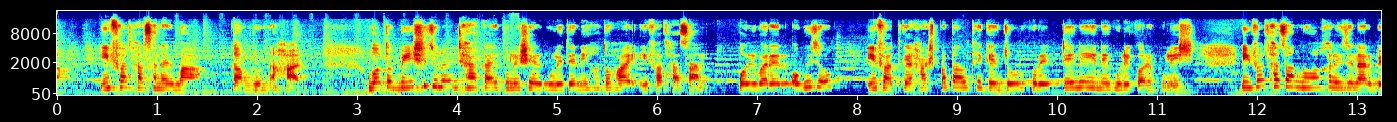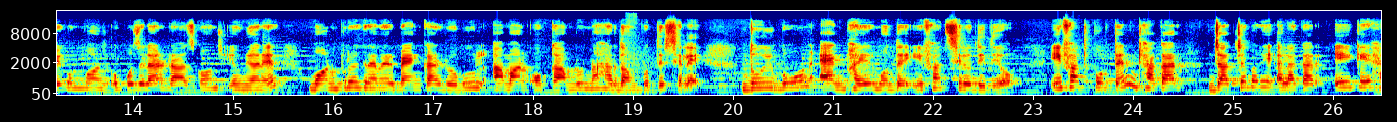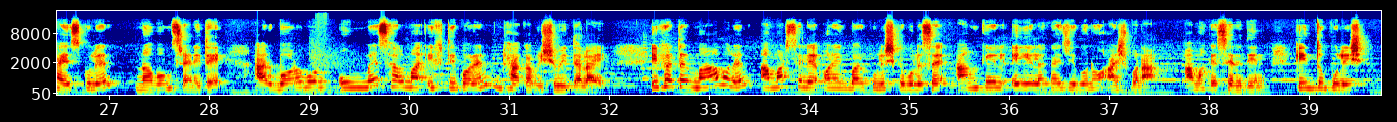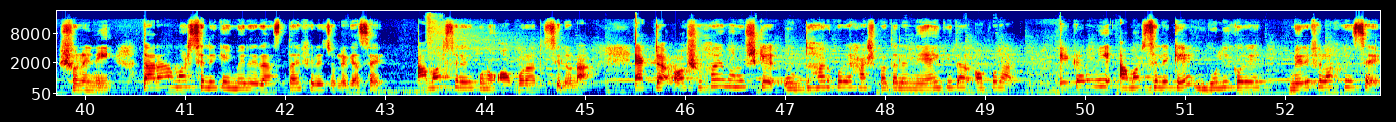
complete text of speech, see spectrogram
ইফাত হাসানের মা কামরুন নাহার। গত বিশে জুলাই ঢাকায় পুলিশের গুলিতে নিহত হয় ইফাত হাসান। পরিবারের অভিযোগ, ইফাতকে হাসপাতাল থেকে জোর করে টেনে এনে গুলি করে পুলিশ। ইফাত হাসান নোয়াখালী জেলার বেগমগঞ্জ উপজেলার রাজগঞ্জ ইউনিয়নের মনপুরা গ্রামের ব্যাংকার রবুল আমান ও কামরুন নাহার দম্পতির ছেলে। দুই বোন, এক ভাইয়ের মধ্যে ইফাত ছিল দ্বিতীয়। ইফাত পড়তেন ঢাকার যাত্রাবাড়ি এলাকার এ কে হাই স্কুলের নবম শ্রেণীতে। আর বড় বোন উম্মে সালমা ইফতি পড়েন ঢাকা বিশ্ববিদ্যালয়ে। ইফাতের মা বলেন, আমার ছেলে অনেকবার পুলিশকে বলেছে, আঙ্কেল, এই এলাকায় জীবনও আসব না, আমাকে ছেড়ে দিন। কিন্তু পুলিশ শোনেনি। তারা আমার ছেলেকে মেরে রাস্তায় ফেলে চলে গেছে। আমার ছেলের কোনো অপরাধ ছিল না। একটা অসহায় মানুষকে উদ্ধার করে হাসপাতালে নেয়াই কি তার অপরাধ? এ কারণেই আমার ছেলেকে গুলি করে মেরে ফেলা হয়েছে?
